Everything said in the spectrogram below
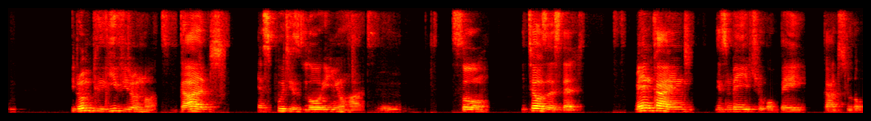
you you don't believe it or not, God has put His law in your heart. So He tells us that mankind is made to obey God's law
